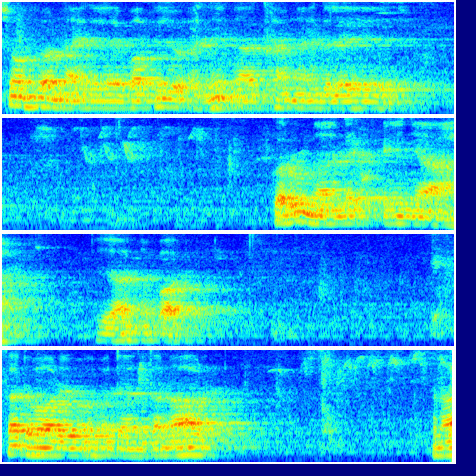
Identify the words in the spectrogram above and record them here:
စွန့်လွတ်နိုင်တယ်လဲဘာဖြစ်လို့အနစ်နာခံနိုင်တယ်လဲကရုဏာနဲ့အညာတရားနှစ်ပါးတတ္တဝါတွေအမတန်တနာတနာ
